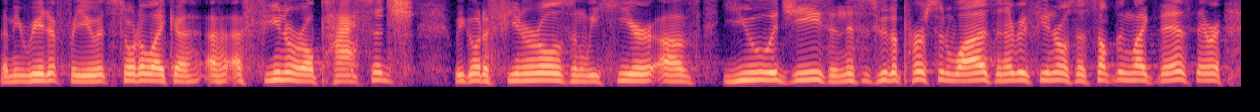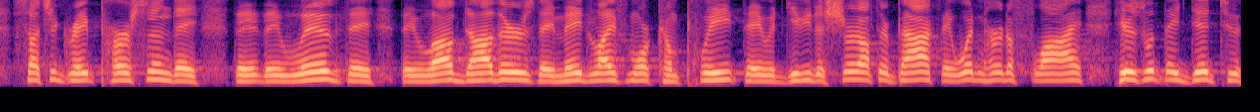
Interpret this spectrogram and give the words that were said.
Let me read it for you. It's sort of like a, a, funeral passage. We go to funerals and we hear of eulogies, and this is who the person was. And every funeral says something like this They were such a great person. They, they, they lived, they, they loved others, they made life more complete. They would give you the shirt off their back, they wouldn't hurt a fly. Here's what they did to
